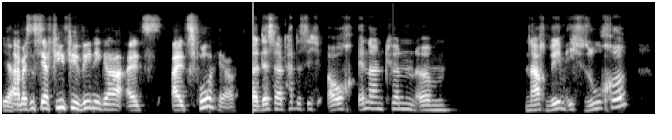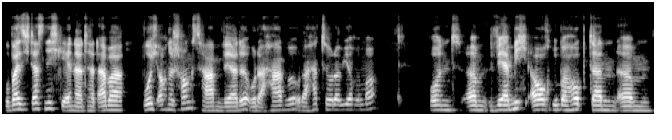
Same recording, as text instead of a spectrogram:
Ja. Aber es ist ja viel, viel weniger als, als vorher. Deshalb hat es sich auch ändern können, ähm, nach wem ich suche wobei sich das nicht geändert hat, aber wo ich auch eine Chance haben werde oder habe oder hatte oder wie auch immer. Und ähm, wer mich auch überhaupt dann ähm,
